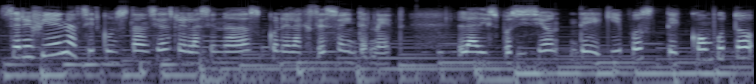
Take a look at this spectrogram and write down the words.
Se refieren a circunstancias relacionadas con el acceso a Internet, la disposición de equipos de cómputo,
